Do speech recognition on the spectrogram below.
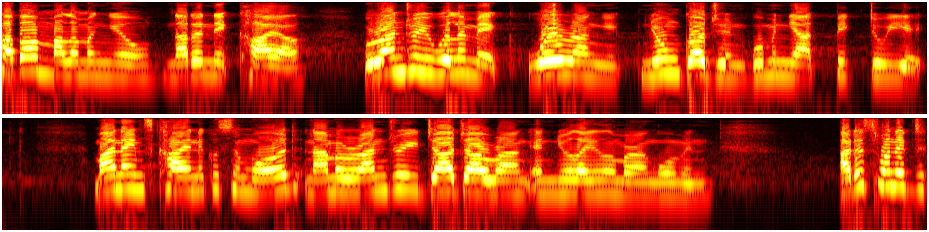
Kaba malamangil naranik kaya. Warandri Willamik, Woirangik, Nyung Gojin, Womanyat Big. My name's Kaya Nicholson Ward, and I'm a Wurundjeri, Jarjarang, and Nyula Ilamarang woman. I just wanted to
